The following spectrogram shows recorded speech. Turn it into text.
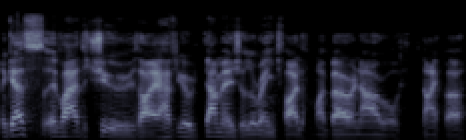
I guess if I had to choose, I have to go damage or the rangefinder for my bow and arrow or sniper.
